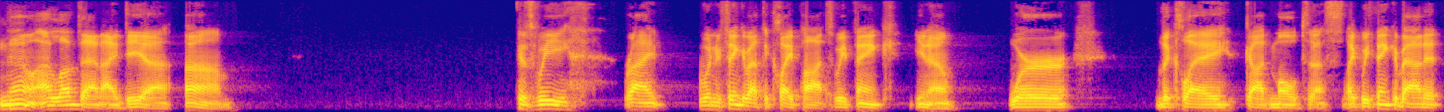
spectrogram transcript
No i love that idea. Um, because we, right, when we think about the clay pots, we think, you know, we're the clay, God molds us. Like we think about it,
